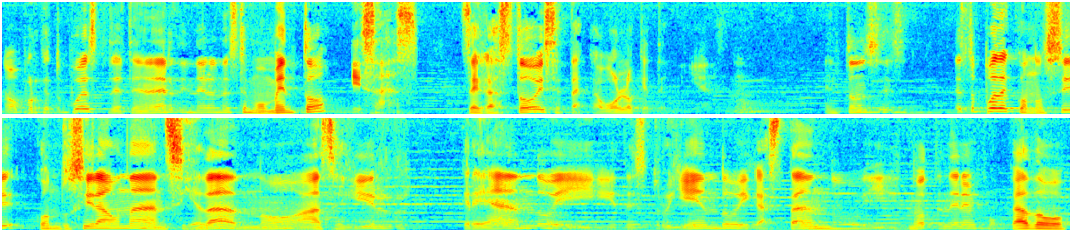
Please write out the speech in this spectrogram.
¿no? Porque tú puedes de tener dinero en este momento y ¡zas! se gastó y se te acabó lo que tenías, ¿no? Entonces, esto puede conocer- conducir a una ansiedad, ¿no? A seguir creando y destruyendo y gastando y no tener enfocado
